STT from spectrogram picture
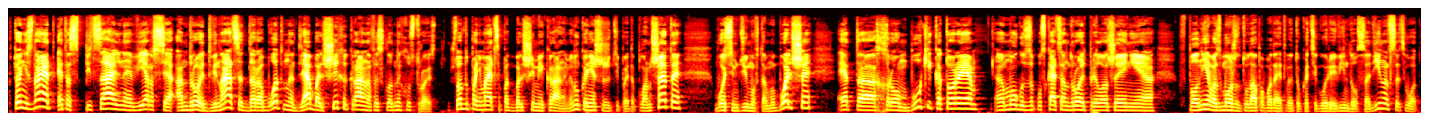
Кто не знает, это специальная версия Android 12, доработанная для больших экранов и складных устройств. Что-то понимается под большими экранами. Ну, конечно же, типа это планшеты, 8 дюймов там и больше. Это хромбуки, которые э, могут запускать Android приложения. Вполне возможно, туда попадает в эту категорию Windows 11. Вот.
